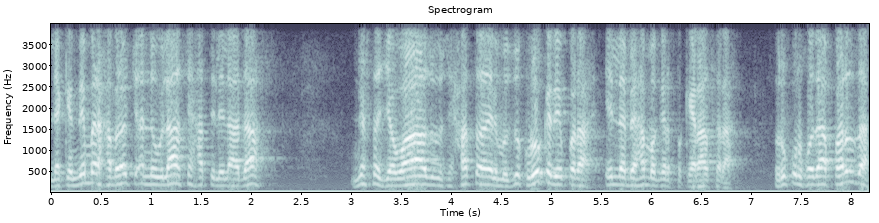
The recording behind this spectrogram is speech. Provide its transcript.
لیکن دمر خبرو چ انه لا صحت للاداب نشتا جواز و صحت المزک روک دے پرا الا بها مگر پکرات سرا رکن خدا فرض دا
